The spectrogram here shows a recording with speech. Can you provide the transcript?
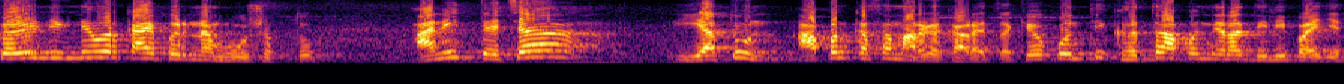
कळी निघण्यावर काय परिणाम होऊ शकतो? आणि त्याच्या यातून आपण कसा मार्ग काढायचा? किंवा कोणती खतं आपण याला दिली पाहिजेत?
